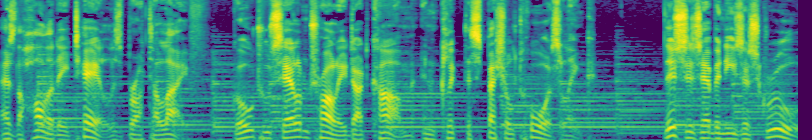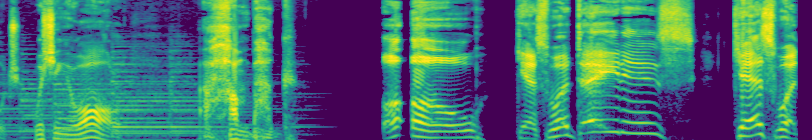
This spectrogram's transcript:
as the holiday tale is brought to life. Go to salemtrolley.com and click the special tours link. This is Ebenezer Scrooge wishing you all a humbug. Uh oh. Guess what day it is? Guess what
